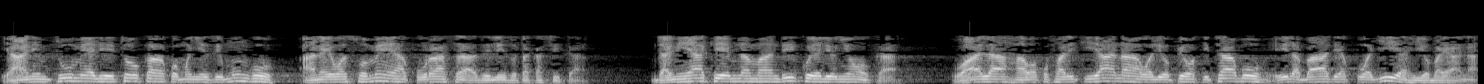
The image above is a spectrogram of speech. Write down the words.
Yaani mtume aliyetoka kwa mwenyezi mungu anayewasomea kurasa zilizotakasika. Ndani yake mna maandiko yaliyonyooka. Wala hawakufarikiana waliopewa kitabu ila baada ya kuwajia hiyo bayana.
